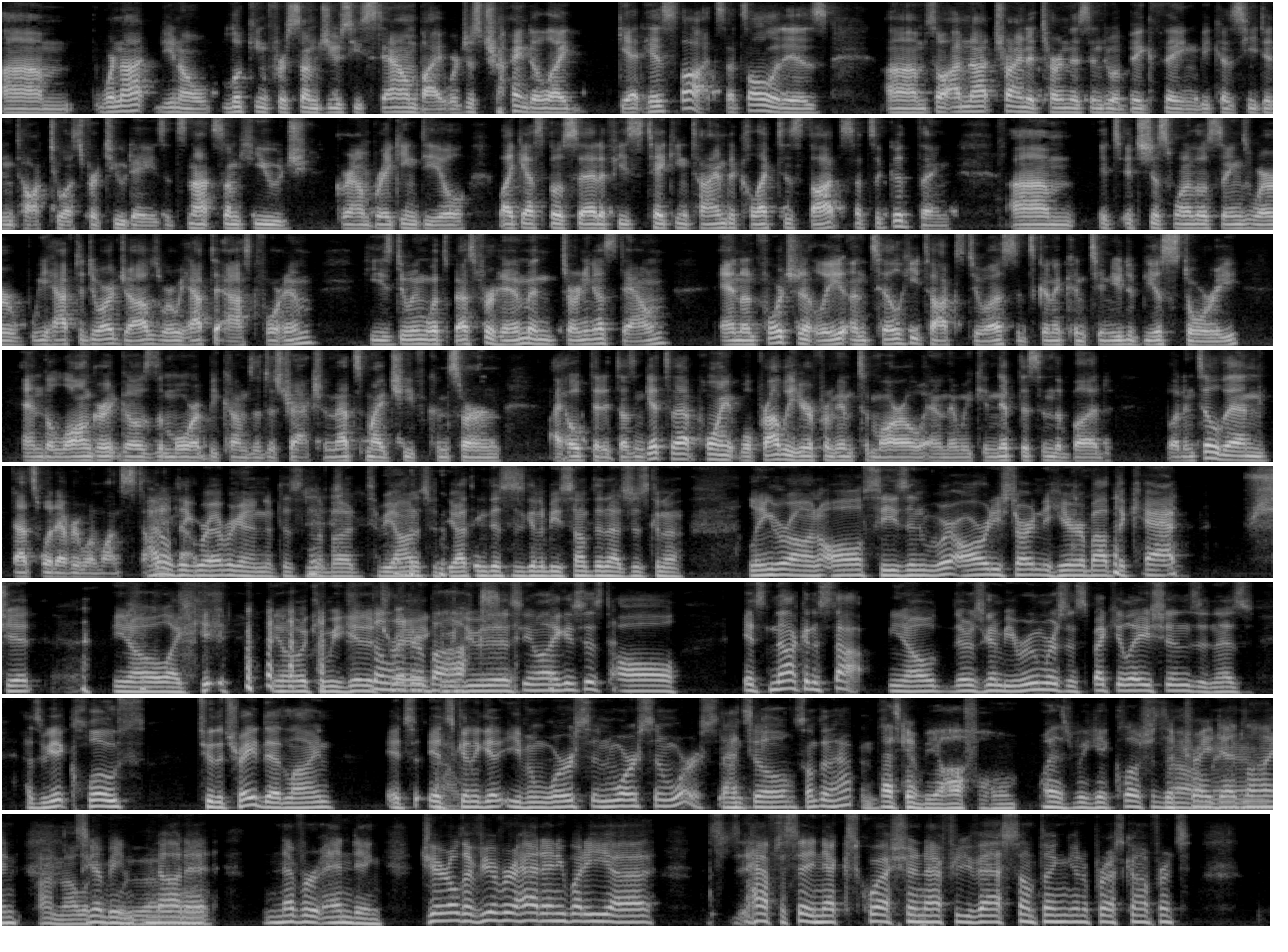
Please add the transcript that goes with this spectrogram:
um, we're not you know looking for some juicy soundbite. We're just trying to like get his thoughts. That's all it is. Um, so i'm not trying to turn this into a big thing because he didn't talk to us for two days. It's not some huge groundbreaking deal. Like espo said if he's taking time to collect his thoughts that's a good thing. Um, it's, it's just one of those things where we have to do our jobs where we have to ask for him. He's doing what's best for him and turning us down. And unfortunately, until he talks to us, it's going to continue to be a story. And the longer it goes, the more it becomes a distraction. That's my chief concern. I hope that it doesn't get to that point. We'll probably hear from him tomorrow, and then we can nip this in the bud. But until then, that's what everyone wants to talk I don't about. think we're ever going to nip this in the bud. To be honest with you, I think this is going to be something that's just going to linger on all season. We're already starting to hear about the cat shit. You know, like you know, can we get a trade? Can we do this? You know, like it's just all. It's not going to stop. You know, there's going to be rumors and speculations, and as as we get close to the trade deadline, it's it's Wow. going to get even worse and worse and worse That's- until something happens. That's going to be awful as we get closer to the Oh, trade man. deadline. I'm not. It's going to be forward to that at non all. it, never ending. Gerald, have you ever had anybody uh, have to say next question after you've asked something in a press conference?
